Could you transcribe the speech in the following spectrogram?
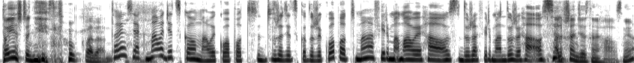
to jeszcze nie jest poukładane. To jest jak małe dziecko, mały kłopot, duże dziecko, duży kłopot, mała firma, mały chaos, duża firma, duży chaos. Ale wszędzie jest ten chaos, nie?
